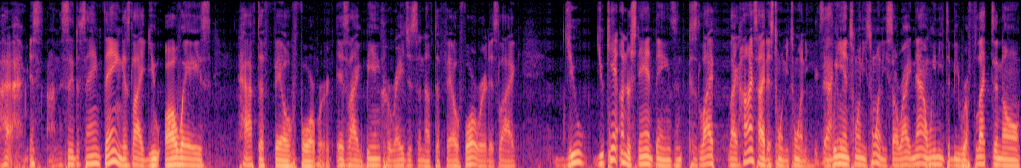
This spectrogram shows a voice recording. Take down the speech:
I, it's honestly the same thing. It's like you always have to fail forward. It's like being courageous enough to fail forward. It's like you you can't understand things because life like hindsight is 2020 and Exactly. we in 2020 so right now we need to be reflecting on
